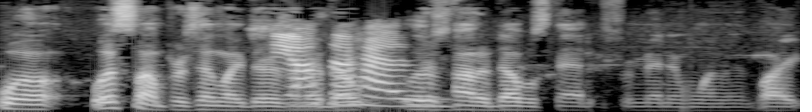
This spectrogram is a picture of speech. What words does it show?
Well, let's not pretend like there's, a double, has... there's not a double standard for men and women. Like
